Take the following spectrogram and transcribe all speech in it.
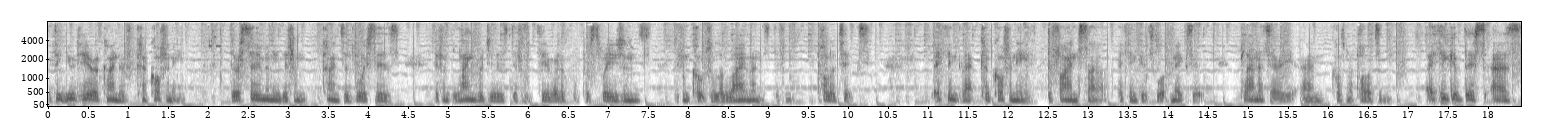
I think you would hear a kind of cacophony. There are so many different kinds of voices, different languages, different theoretical persuasions, different cultural alignments, different politics. I think that cacophony defines SCI-Arc. I think it's what makes it planetary and cosmopolitan. I think of this as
